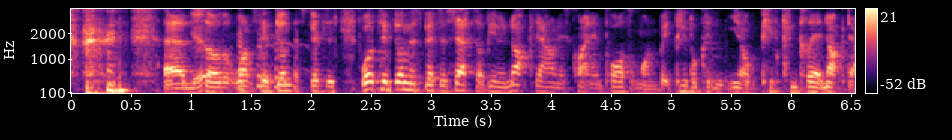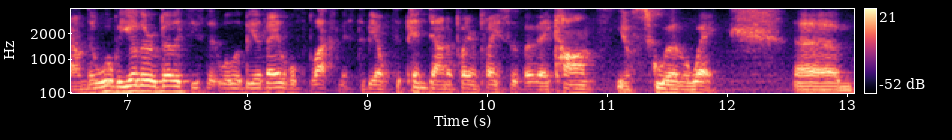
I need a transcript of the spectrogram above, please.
um, yep. So that once they've done this bit of once they've done this bit of setup, you know knockdown is quite an important one, but people can you know people can clear knockdown. There will be other abilities that will be available to blacksmiths to be able to pin down a player in place so that they can't you know squirm away. Um,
